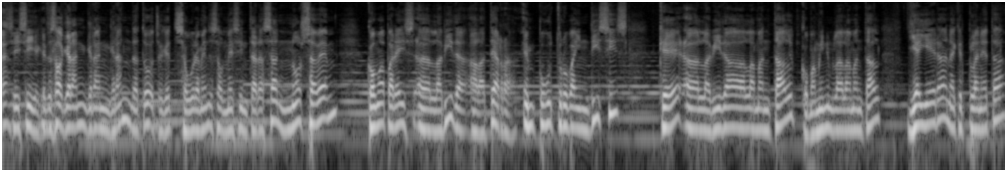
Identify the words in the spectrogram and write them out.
eh? Sí, sí, aquest és el gran, gran, gran de tots. Aquest segurament és el més interessant. No sabem com apareix eh, la vida a la Terra. Hem pogut trobar indicis que eh, la vida elemental, com a mínim l'elemental, ja hi era en aquest planeta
